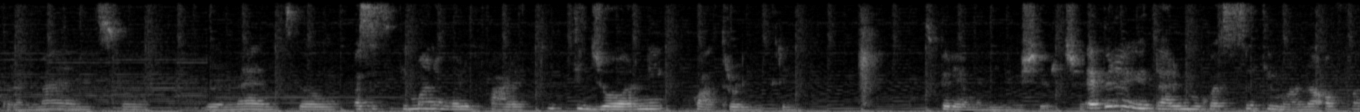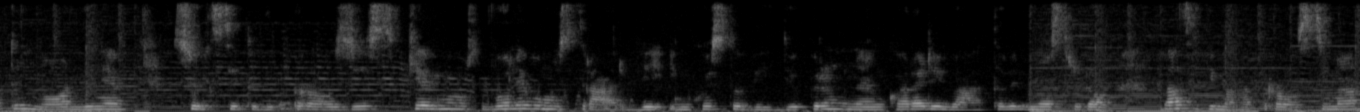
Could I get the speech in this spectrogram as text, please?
3 e mezzo, 2 e mezzo. Questa settimana voglio fare tutti i giorni 4 litri speriamo di riuscirci. E per aiutarmi in questa settimana ho fatto un ordine sul sito di Prozis che volevo mostrarvi in questo video però non è ancora arrivato, vi mostrerò la settimana prossima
